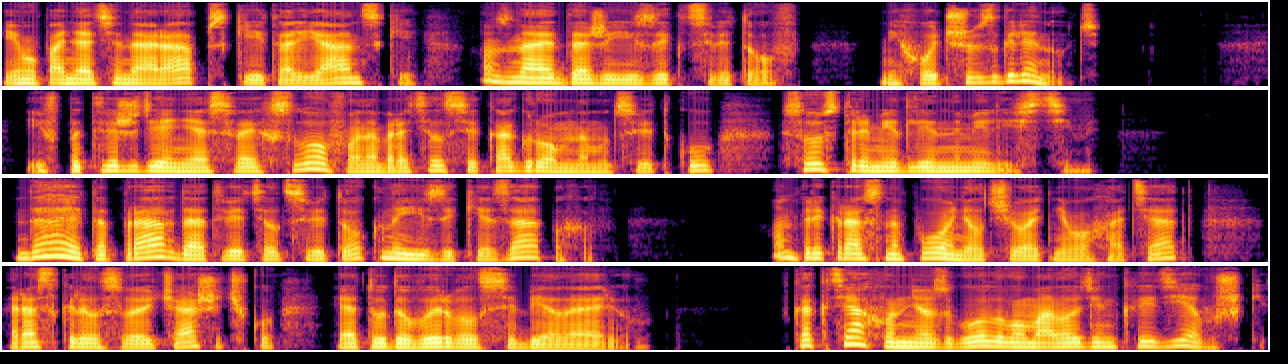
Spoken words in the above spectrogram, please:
ему понятен арабский, итальянский, он знает даже язык цветов. Не хочешь взглянуть?» и в подтверждение своих слов он обратился к огромному цветку с острыми и длинными листьями. «Да, это правда», — ответил цветок на языке запахов. Он прекрасно понял, чего от него хотят, раскрыл свою чашечку, и оттуда вырвался белый орел. В когтях он нес голову молоденькой девушки.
